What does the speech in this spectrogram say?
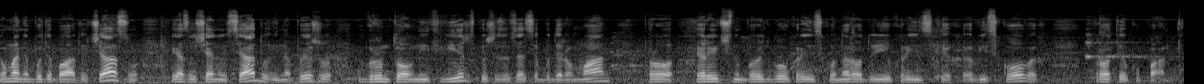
і у мене буде багато часу, я звичайно сяду і напишу ґрунтовний твір. Скоріше за все, це буде роман про героїчну боротьбу українського народу і українських військових проти окупанта.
